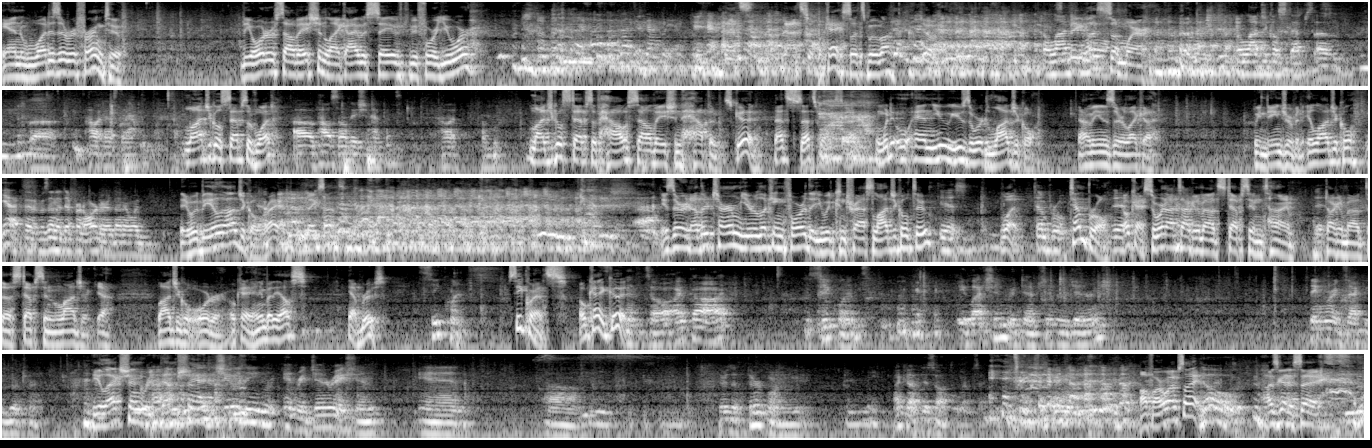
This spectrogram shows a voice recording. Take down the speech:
And what is it referring to? The order of salvation, like I was saved before you were? That's exactly it. That's, that's okay, so let's move on. Joe, The big list somewhere. the logical steps of uh, how it has to happen, Logical steps of what? of how salvation happens, how it from Logical steps of how salvation happens. Good. That's that's one step. What do- And you use the word logical. I mean, is there like a we in danger of an illogical? yeah. If it was in a different order, then it would. It would be illogical, right? It would make sense. Is there another term you're looking for that you would contrast logical to? Yes. What? Temporal. Temporal. Yeah. Okay, so we're not talking about steps in time. We're talking about uh, steps in logic. Yeah, logical order. Okay. Anybody else? Yeah, Bruce. sequence. Sequence. Okay, good. And so I've got the sequence, election, redemption, regeneration. They weren't exactly your term. The election, redemption. had choosing and regeneration, and um, there's a third one. You, I got this off the website. Off our website? No, I was going to say.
